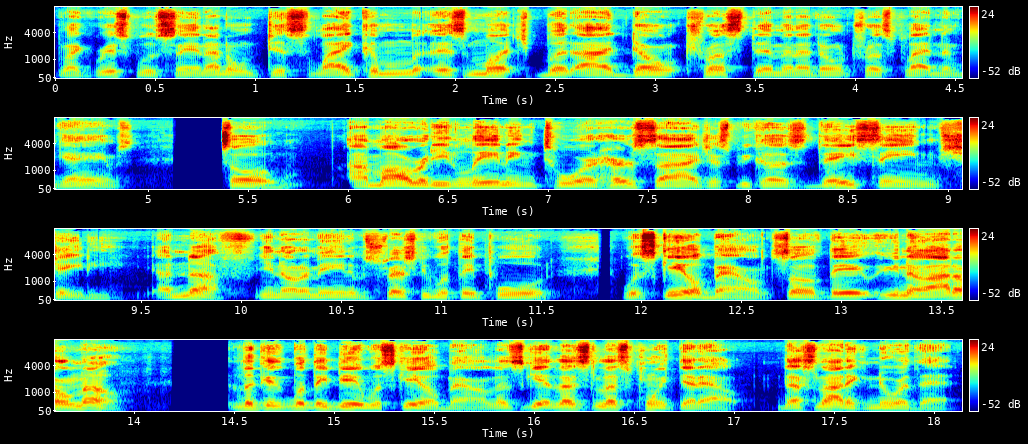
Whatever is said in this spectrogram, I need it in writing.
like Risk was saying. I don't dislike them as much, but I don't trust them and I don't trust Platinum Games. So hmm. I'm already leaning toward her side just because they seem shady enough. You know what I mean? Especially what they pulled with Scalebound. So if they, you know, I don't know. Look at what they did with Scalebound. Let's get let's let's point that out. Let's not ignore that.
